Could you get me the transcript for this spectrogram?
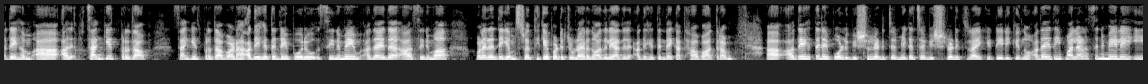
അദ്ദേഹം അതെ സംഗീത് പ്രതാപ്. സംഗീത് പ്രതാപാണ്. അദ്ദേഹത്തിന്റെ ഇപ്പോൾ ഒരു സിനിമയും അതായത് ആ സിനിമ വളരെയധികം ശ്രദ്ധിക്കപ്പെട്ടിട്ടുണ്ടായിരുന്നു അതിലെ അതിൽ അദ്ദേഹത്തിന്റെ കഥാപാത്രം. അദ്ദേഹത്തിന് ഇപ്പോൾ വിഷ്വൽ എഡിറ്റർ മികച്ച വിഷ്വൽ എഡിറ്ററായി കിട്ടിയിരിക്കുന്നു. അതായത് ഈ മലയാള സിനിമയിലെ ഈ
